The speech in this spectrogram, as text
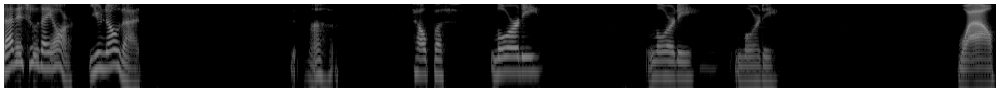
That is who they are. You know that. Uh, help us. Lordy. Lordy. Lordy. Wow.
